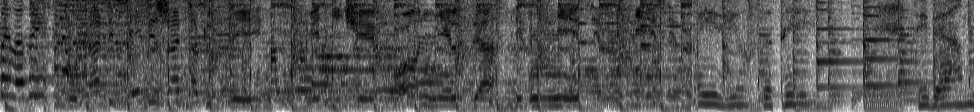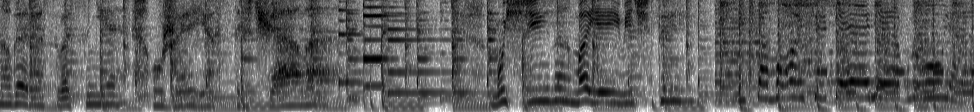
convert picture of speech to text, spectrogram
было бы. Куда тебе бежать от любви? Ведь ничего нельзя изменить. Появился ты. Тебя много раз во сне уже я встречала. Мужчина моей мечты. И к самой себе ревнуя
